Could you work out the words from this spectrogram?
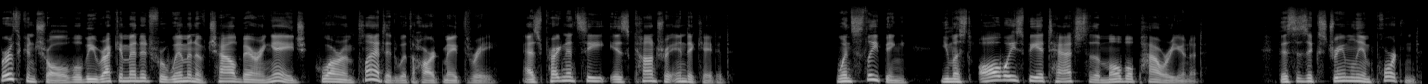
Birth control will be recommended for women of childbearing age who are implanted with a HeartMate 3, as pregnancy is contraindicated. When sleeping, you must always be attached to the mobile power unit. This is extremely important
